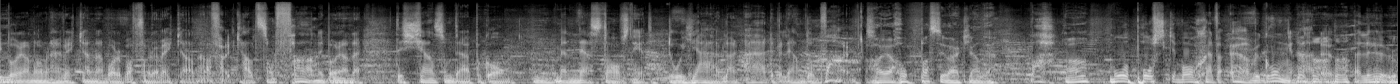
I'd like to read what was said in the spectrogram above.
i början av den här veckan än vad det var förra veckan. Det var kallt som fan i början. där. Det känns som det är på gång. Men nästa avsnitt, då jävlar är det väl ändå varmt? Ja, jag hoppas ju verkligen det. Va? Ja. Må påsken vara själva övergången här nu, eller hur?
